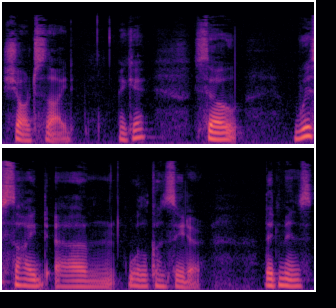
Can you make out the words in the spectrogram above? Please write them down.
short side okay? So which side um, we'll consider? That means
